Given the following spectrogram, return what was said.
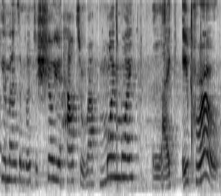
humans, I'm going to show you how to wrap moi moi like a pro.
